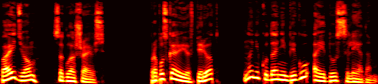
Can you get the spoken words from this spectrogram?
«Пойдем», — соглашаюсь. Пропускаю ее вперед, но никуда не бегу, а иду следом.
